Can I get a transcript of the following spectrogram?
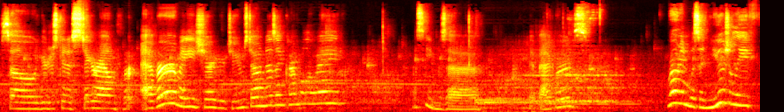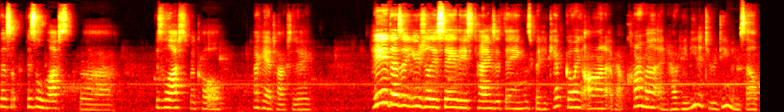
So you're just gonna stick around forever, making sure your tombstone doesn't crumble away? That seems uh, a bit backwards. Ronan was unusually phys- physilos- uh, physiological. I can't talk today. He doesn't usually say these kinds of things, but he kept going on about karma and how he needed to redeem himself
